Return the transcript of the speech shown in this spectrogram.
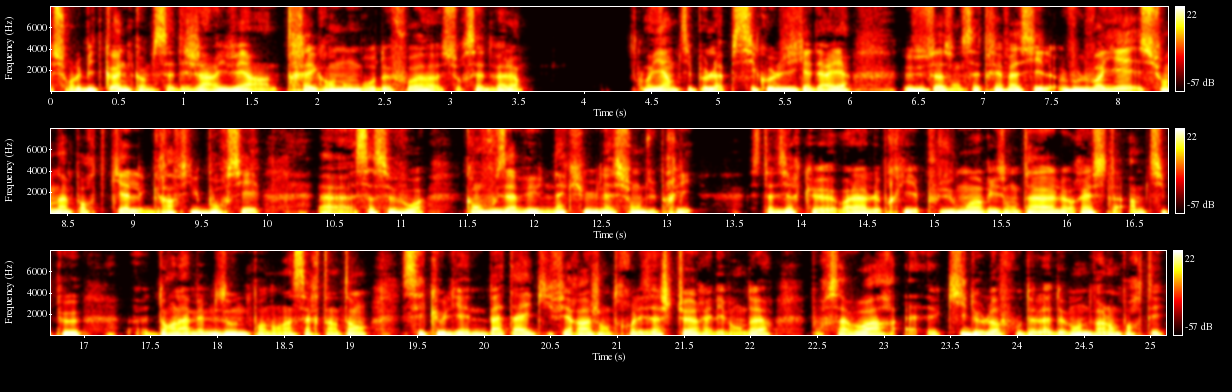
sur le Bitcoin, comme ça a déjà arrivé un très grand nombre de fois sur cette valeur. Vous voyez un petit peu la psychologie qu'il y a derrière. De toute façon, c'est très facile. Vous le voyez sur n'importe quel graphique boursier, euh, ça se voit. Quand vous avez une accumulation du prix, c'est-à-dire que voilà, le prix est plus ou moins horizontal, reste un petit peu euh, dans la même zone pendant un certain temps, c'est qu'il y a une bataille qui fait rage entre les acheteurs et les vendeurs pour savoir euh, qui de l'offre ou de la demande va l'emporter.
